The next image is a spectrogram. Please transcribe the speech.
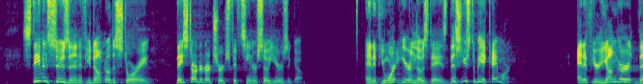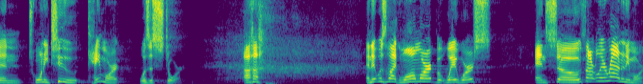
Steve and Susan, if you don't know the story, they started our church 15 or so years ago. And if you weren't here in those days, this used to be a Kmart. And if you're younger than 22, Kmart was a store. Uh, and it was like Walmart, but way worse. And so it's not really around anymore.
